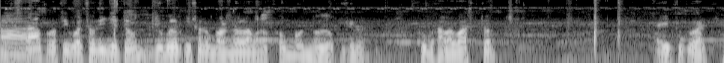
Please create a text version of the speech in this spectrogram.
আর প্রতি বছরই যেতাম। যুগল কিশোর মণ্ডল আমার খুব বন্ধু লোক ছিল খুব ভালোবাসত। এইটুকু আর কি।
